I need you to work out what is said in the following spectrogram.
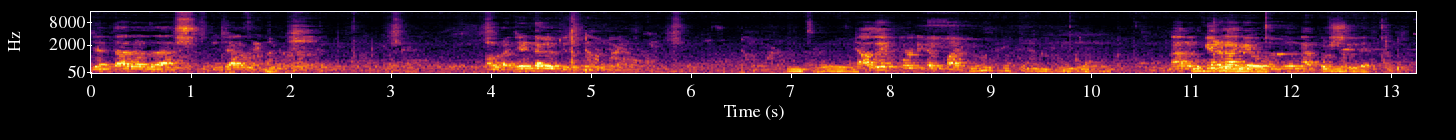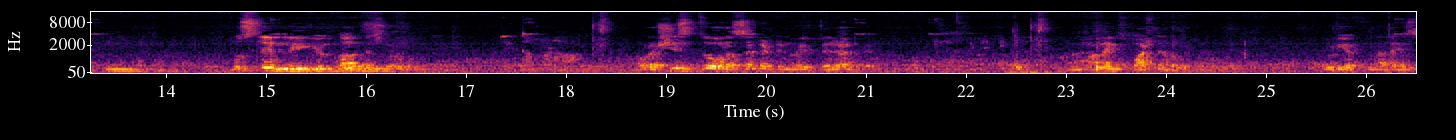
ಜನತಾದಳದ ವಿಚಾರಗಳನ್ನು ತಿಳಿದಿದ್ದೇನೆ ಅವರ ಅಜೆಂಡಾಗಳು ತಿಳಿದಿದ್ದೇನೆ ಯಾವುದೇ ಪೊಲಿಟಿಕಲ್ ಪಾರ್ಟಿ ನಾನು ಕೇರಳಗೆ ಒಂದು ಮೂರ್ನಾಲ್ಕು ವರ್ಷ ಇದೆ ಮುಸ್ಲಿಂ ಲೀಗ್ ಯೂತ್ ಕಾಂಗ್ರೆಸ್ ಅವರ ಶಿಸ್ತು ಅವರ ಸಂಘಟನೆ ನೋಡಿ ಬೆರಗಾಗ್ತದೆ ನಮ್ಮ ಅಲೈನ್ಸ್ ಪಾರ್ಟ್ನರ್ ಅವರು ಯುಡಿಎಫ್ ಅಲೈನ್ಸ್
